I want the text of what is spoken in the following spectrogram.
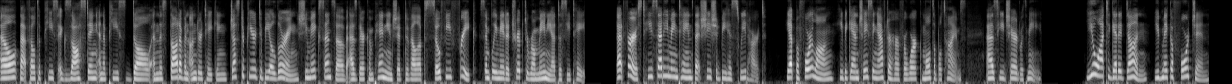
L that felt a piece exhausting and a piece dull, and this thought of an undertaking just appeared to be alluring. She makes sense of as their companionship developed. Sophie Freak simply made a trip to Romania to see Tate. At first, he said he maintained that she should be his sweetheart. Yet before long, he began chasing after her for work multiple times, as he'd shared with me. You ought to get it done. You'd make a fortune,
